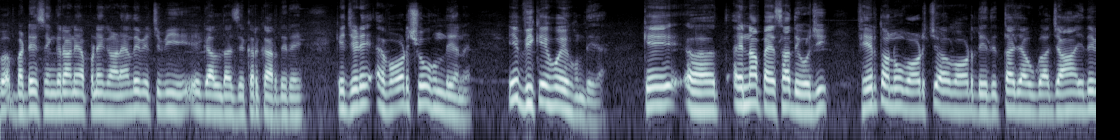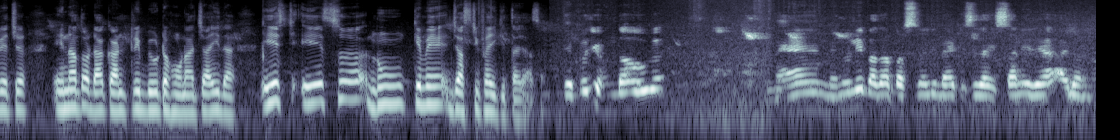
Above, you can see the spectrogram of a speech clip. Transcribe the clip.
ਵੱਡੇ ਸਿੰਗਰਾਂ ਨੇ ਆਪਣੇ ਗਾਣਿਆਂ ਦੇ ਵਿੱਚ ਵੀ ਇਹ ਗੱਲ ਦਾ ਜ਼ਿਕਰ ਕਰਦੇ ਰਹੇ ਕਿ ਜਿਹੜੇ ਅਵਾਰਡ ਸ਼ੋਅ ਹੁੰਦੇ ਨੇ ਇਹ ਵਿਕੇ ਹੋਏ ਹੁੰਦੇ ਆ ਕਿ ਇੰਨਾ ਪੈਸਾ ਦਿਓ ਜੀ ਫਿਰ ਤੁਹਾਨੂੰ ਅਵਾਰਡ ਚ ਅਵਾਰਡ ਦੇ ਦਿੱਤਾ ਜਾਊਗਾ ਜਾਂ ਇਹਦੇ ਵਿੱਚ ਇੰਨਾ ਤੁਹਾਡਾ ਕੰਟਰੀਬਿਊਟ ਹੋਣਾ ਚਾਹੀਦਾ ਇਸ ਇਸ ਨੂੰ ਕਿਵੇਂ ਜਸਟੀਫਾਈ ਕੀਤਾ ਜਾ ਸਕਦਾ? ਦੇਖੋ ਜੀ ਹੁੰਦਾ ਹੋਊਗਾ। ਮੈਂ ਮੈਨੂੰ ਨਹੀਂ ਪਤਾ ਪਰਸਨਲੀ ਮੈਂ ਕਿਸੇ ਦਾ ਹਿੱਸਾ ਨਹੀਂ ਰਿਹਾ ਆਈ ਡੋਨਟ ਨੋ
